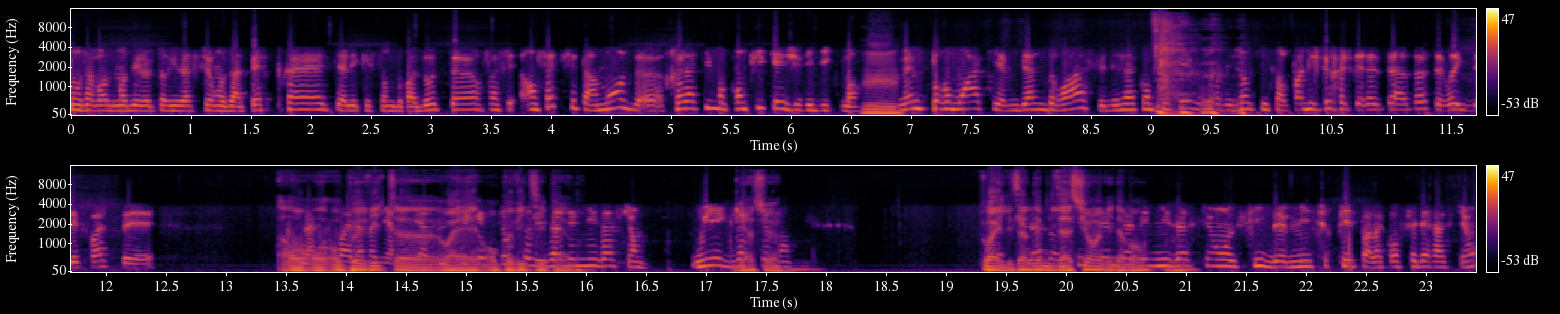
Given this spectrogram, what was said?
sans avoir demandé l'autorisation aux interprètes, il y a les questions de droit d'auteur. Enfin, en fait, c'est un monde euh, relativement compliqué juridiquement. Hmm. Même pour moi qui aime bien le droit, c'est déjà compliqué, mais pour des gens qui ne sont pas du tout intéressés à ça, c'est vrai que des fois, c'est... On, peut vite, euh, ouais, on peut vite sur les indemnisations. Oui, exactement. Oui, les indemnisations, évidemment. Les indemnisations aussi de mise sur pied par la Confédération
